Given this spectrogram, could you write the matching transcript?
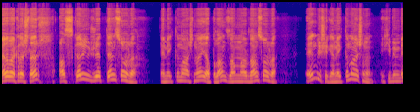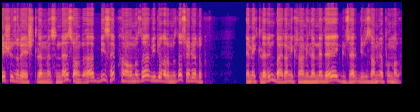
Merhaba arkadaşlar. Asgari ücretten sonra emekli maaşına yapılan zamlardan sonra en düşük emekli maaşının 2500 liraya eşitlenmesinden sonra biz hep kanalımızda videolarımızda söylüyorduk. Emeklilerin bayram ikramiyelerine de güzel bir zam yapılmalı.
